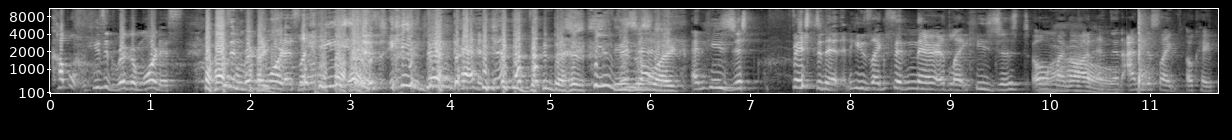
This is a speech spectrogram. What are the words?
couple. He's in rigor mortis. He's in Oh rigor mortis. Like he is. He's been dead. He's been dead. He's He's been just dead. like- and he's just fished in it, and he's like sitting there, and like he's just, oh my god. And then I'm just like, okay,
